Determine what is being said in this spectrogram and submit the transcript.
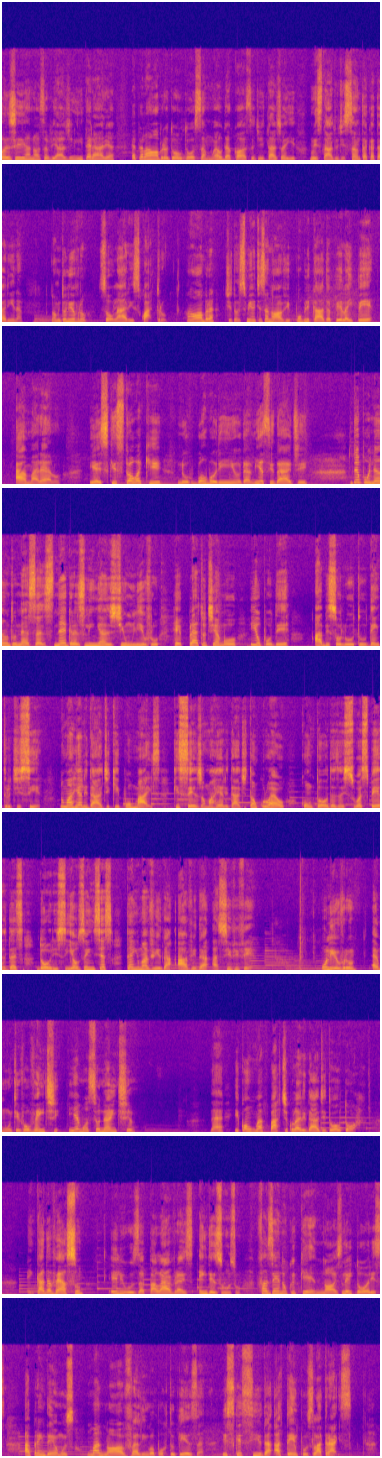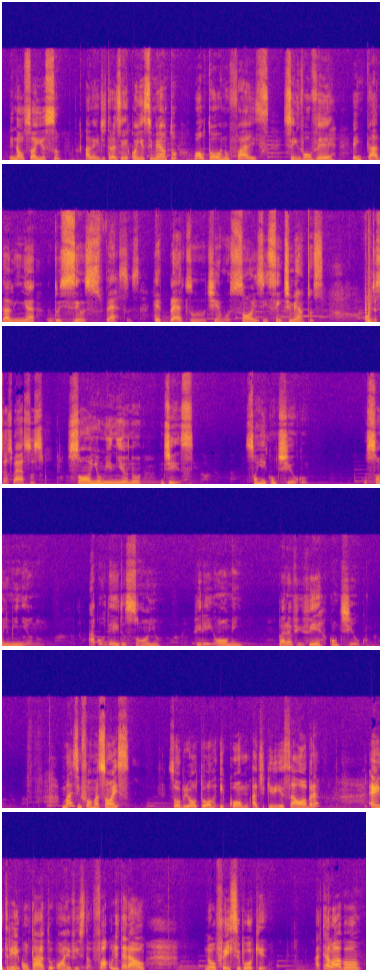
Hoje a nossa viagem literária é pela obra do autor Samuel da Costa de Itajaí, no estado de Santa Catarina. Nome do livro: Solares 4. A obra de 2019, publicada pela IP Amarelo. E eis que estou aqui no burburinho da minha cidade, debulhando nessas negras linhas de um livro repleto de amor e o poder absoluto dentro de si, numa realidade que, por mais que seja uma realidade tão cruel, com todas as suas perdas, dores e ausências, tem uma vida ávida a se viver. O livro é muito envolvente e emocionante, né? E com uma particularidade do autor. Em cada verso, ele usa palavras em desuso, fazendo com que nós, leitores, aprendemos uma nova língua portuguesa, esquecida há tempos lá atrás. E não só isso, além de trazer conhecimento, o autor nos faz se envolver em cada linha dos seus versos, repleto de emoções e sentimentos. Um de seus versos, Sonho Menino, diz: Sonhei contigo, o sonho menino. Acordei do sonho, virei homem para viver contigo. Mais informações sobre o autor e como adquirir essa obra, entre em contato com a revista Foco Literal no Facebook. Até logo!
